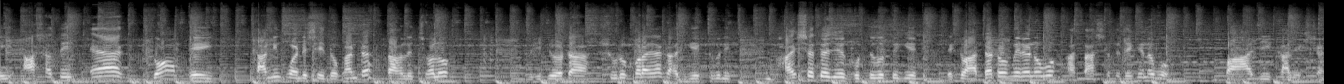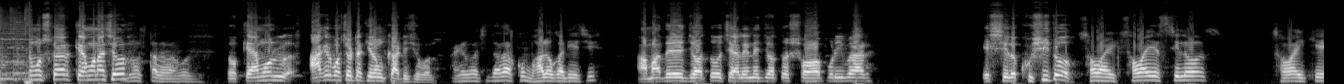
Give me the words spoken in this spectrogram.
এই আশাতে একদম এই টার্নিং পয়েন্টে সেই দোকানটা। তাহলে চলো ভিডিওটা শুরু করা যাক। আজকে একটুখানি ভাইয়ের সাথে আজকে ঘুরতে ঘুরতে গিয়ে একটু আড্ডাটাও মেরে নেব আর তার সাথে দেখে নেব বাজি কালেকশন নমস্কার কেমন আছো? নমস্কার দাদা তো কেমন আগের বছরটা কীরকম কাটিয়েছো বল? আগের বছর দাদা খুব ভালো কাটিয়েছি। আমাদের যত চ্যানেলের যত সহপরিবার এসেছিল খুশি তো? সবাই সবাই এসেছিল। সবাইকে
